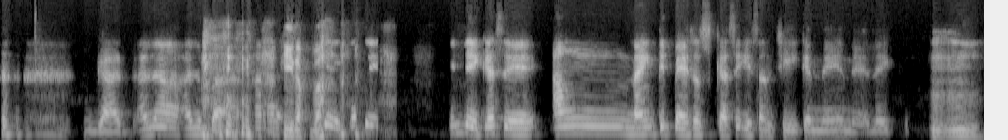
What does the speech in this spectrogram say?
God. Ano, ano ba? Ah, Hirap ba? Hindi, kasi hindi kasi ang 90 pesos kasi isang chicken na yun eh. Like Mm-mm.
